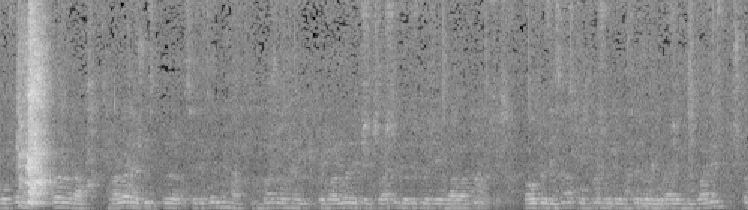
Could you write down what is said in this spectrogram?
conform cărora valoarea justă se determină în baza unei evaluări efectuate de regulă de evaluator autorizat conform reglementărilor legale în vigoare și ca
